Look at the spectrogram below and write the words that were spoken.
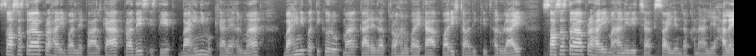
सशस्त्र प्रहरी बल नेपालका प्रदेश स्थित बाहिनी मुख्यालयहरूमा वाहिनीपतिको रूपमा कार्यरत रहनुभएका वरिष्ठ अधिकृतहरूलाई सशस्त्र प्रहरी महानिरीक्षक शैलेन्द्र खनालले हालै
